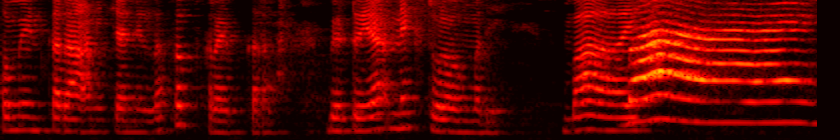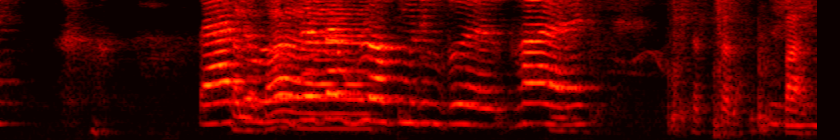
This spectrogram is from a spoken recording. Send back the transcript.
कमेंट करा आणि चॅनेलला सबस्क्राईब करा. भेटूया नेक्स्ट व्लॉगमध्ये बाय बाय चला, बाय तर चला बाय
